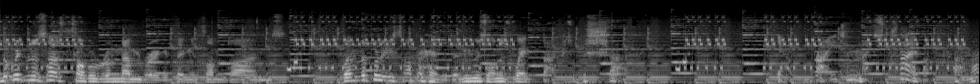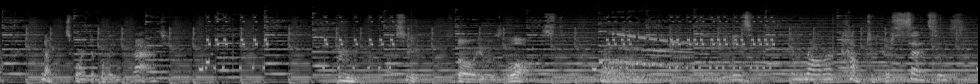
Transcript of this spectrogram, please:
The witness has trouble remembering things sometimes. When the police apprehended him, he was on his way back to the shack. Yeah, right, a nice try, Von Karma. No one's going to believe that. Hmm, I see. So he was lost. Please, Honor, come to your senses.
